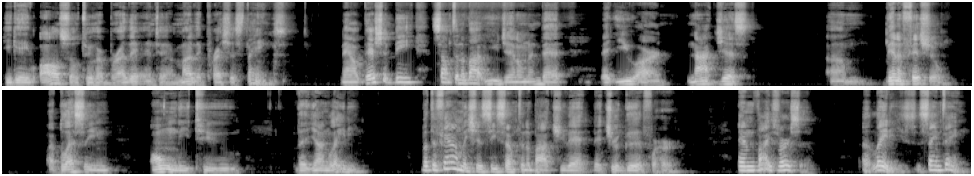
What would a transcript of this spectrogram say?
He gave also to her brother and to her mother precious things. Now, there should be something about you, gentlemen, that that you are not just um, beneficial, a blessing only to the young lady, but the family should see something about you that that you're good for her, and vice versa. Uh, ladies, the same thing.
